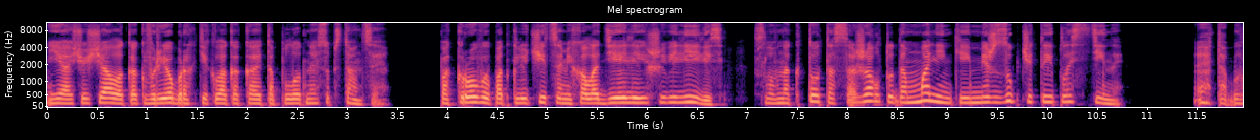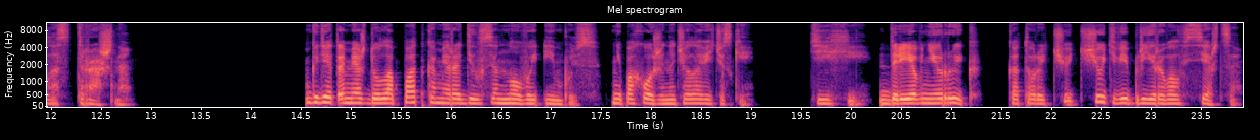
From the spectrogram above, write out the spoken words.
Я ощущала, как в ребрах текла какая-то плотная субстанция. Покровы под ключицами холодели и шевелились, словно кто-то сажал туда маленькие межзубчатые пластины. Это было страшно. Где-то между лопатками родился новый импульс, не похожий на человеческий. Тихий, древний рык, который чуть-чуть вибрировал в сердце.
